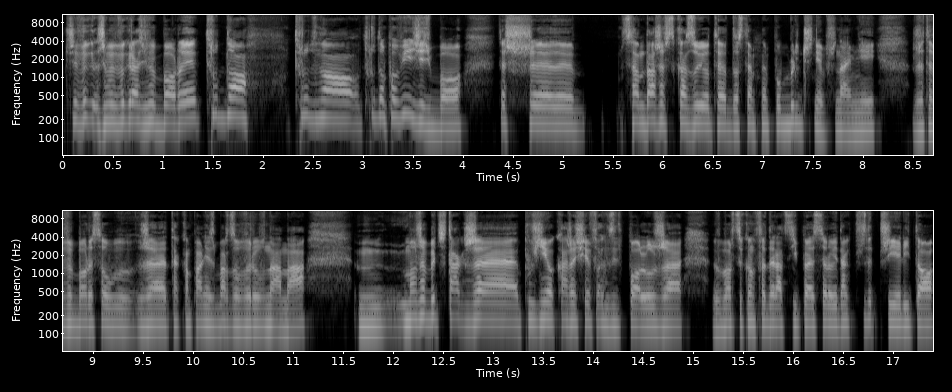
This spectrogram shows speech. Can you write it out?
Czy wy, żeby wygrać wybory? Trudno, trudno, trudno powiedzieć, bo też e, sondaże wskazują te dostępne publicznie przynajmniej, że te wybory są, że ta kampania jest bardzo wyrównana. Może być tak, że później okaże się w exit polu, że wyborcy Konfederacji PSL-u jednak przyjęli to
